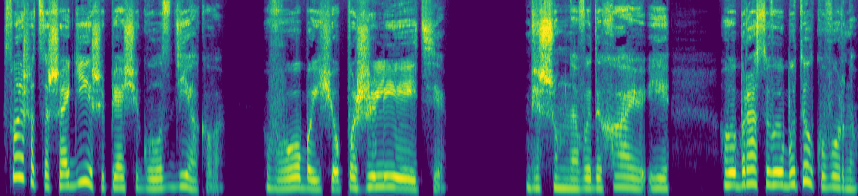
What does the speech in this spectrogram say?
Слышатся шаги и шипящий голос Дьякова. «Вы оба еще пожалеете!» Бесшумно выдыхаю и Выбрасываю бутылку в урну,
